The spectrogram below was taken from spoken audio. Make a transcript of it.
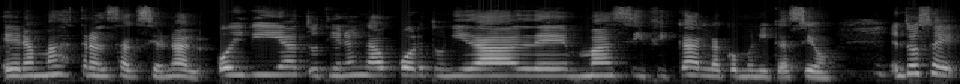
era más transaccional. Hoy día tú tienes la oportunidad de masificar la comunicación. Entonces,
